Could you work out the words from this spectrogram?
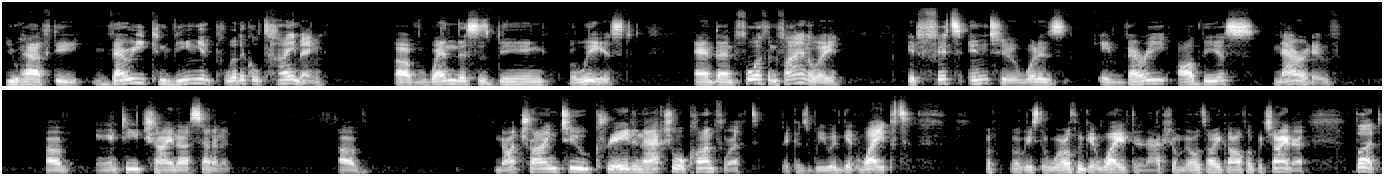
You have the very convenient political timing of when this is being released and then, fourth and finally, it fits into what is a very obvious narrative of anti China sentiment, of not trying to create an actual conflict because we would get wiped, or at least the world would get wiped in an actual military conflict with China, but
